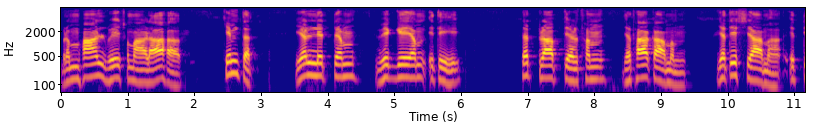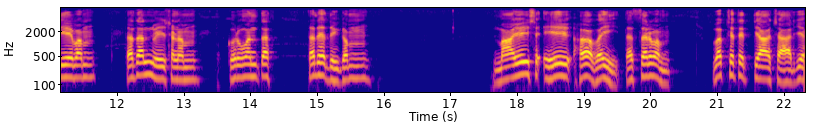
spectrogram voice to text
ब्रह्मान्वेषमाणाः किं तत्? यन्नित्यं विज्ञेयम् इति। तत्प्राप्त्यर्थं यथाकामं यतिष्याम इत्येवं तदन्वेषणं कुर्वन्तः तदधिगम मायैष ए ह वै तत्सर्व वक्षतीत्याचार्य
